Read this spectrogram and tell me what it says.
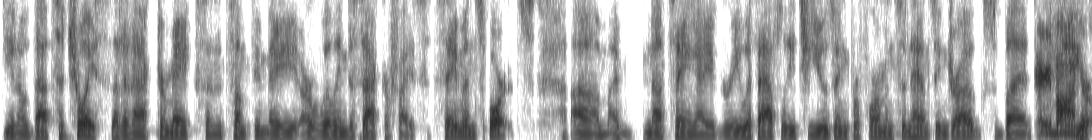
you know, that's a choice that an actor makes, and it's something they are willing to sacrifice. It's same in sports. Um, I'm not saying I agree with athletes using performance enhancing drugs, but you're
